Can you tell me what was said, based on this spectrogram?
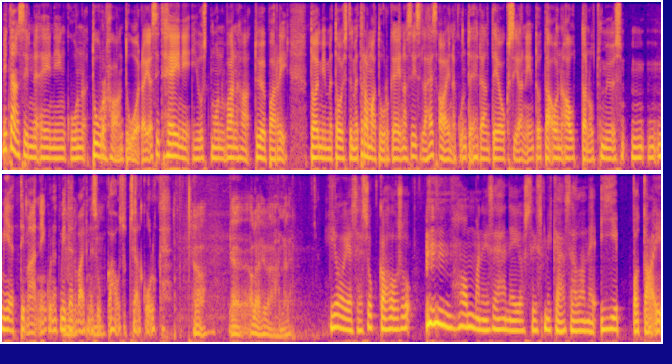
mitään sinne ei niin kuin turhaan tuoda. Ja sitten Heini, just mun vanha työpari, toimimme toistemme dramaturgeina, siis lähes aina kun tehdään teoksia, niin tota, on auttanut myös m- miettimään, niin kuin, että miten vaikka ne sukkahousut siellä kulkee. Joo, ja ole hyvä Hannele. Joo, ja se sukkahousu homma, niin sehän ei ole siis mikään sellainen jippo tai,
